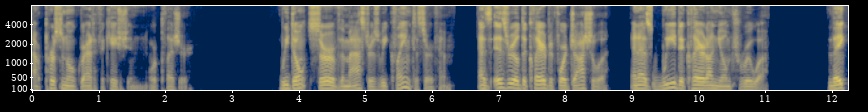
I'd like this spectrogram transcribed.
our personal gratification or pleasure. We don't serve the master as we claim to serve him, as Israel declared before Joshua, and as we declared on Yom Teruah. They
